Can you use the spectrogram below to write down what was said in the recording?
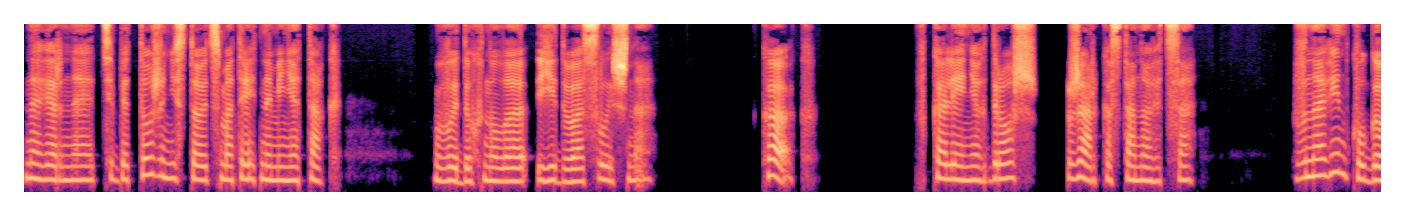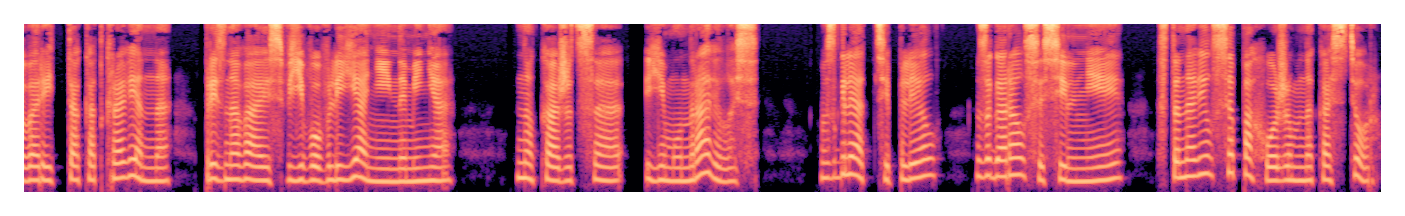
«Наверное, тебе тоже не стоит смотреть на меня так», — выдохнула едва слышно. «Как?» В коленях дрожь, жарко становится. В новинку говорить так откровенно — признаваясь в его влиянии на меня. Но, кажется, ему нравилось. Взгляд теплел, загорался сильнее, становился похожим на костер.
